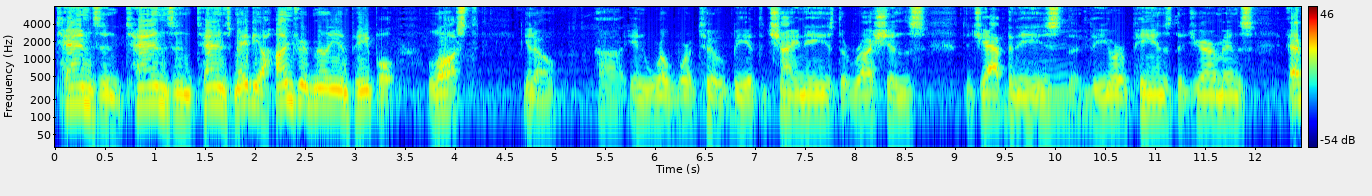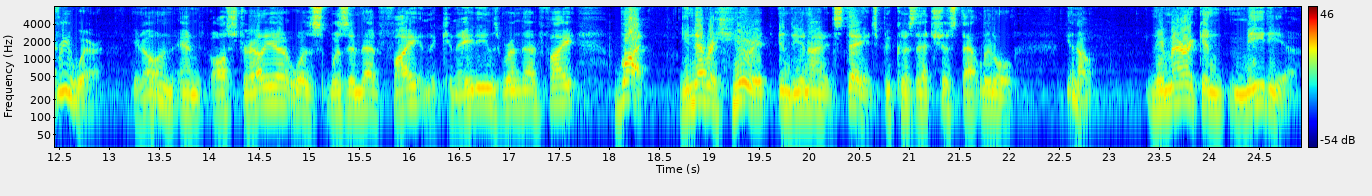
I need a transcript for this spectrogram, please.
tens and tens and tens, maybe a hundred million people lost, you know, uh, in World War II, be it the Chinese, the Russians, the Japanese, the, the Europeans, the Germans, everywhere. You know, and, and Australia was was in that fight, and the Canadians were in that fight, but you never hear it in the United States because that's just that little, you know, the American media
